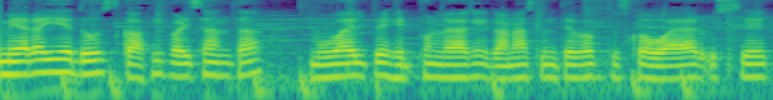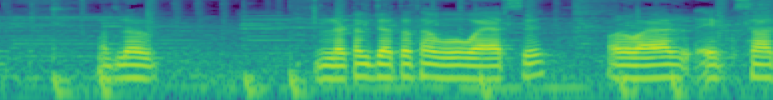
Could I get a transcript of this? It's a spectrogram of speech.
मेरा ये दोस्त काफ़ी परेशान था। मोबाइल पे हेडफोन लगा के गाना सुनते वक्त उसका वायर उससे मतलब लटक जाता था वो वायर से और वायर एक साथ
